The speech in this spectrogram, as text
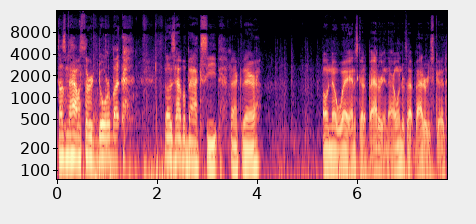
Doesn't have a third door, but does have a back seat back there. Oh, no way. And it's got a battery in there. I wonder if that battery's good.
